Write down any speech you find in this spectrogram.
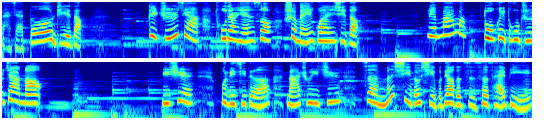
大家都知道，给指甲涂点颜色是没关系的，连妈妈都会涂指甲呢。”于是，布里吉德拿出一支怎么洗都洗不掉的紫色彩笔，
